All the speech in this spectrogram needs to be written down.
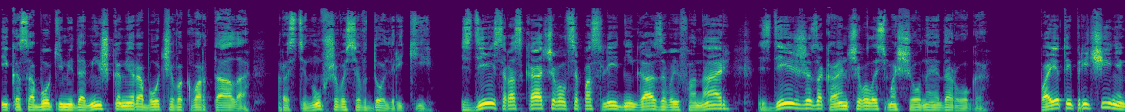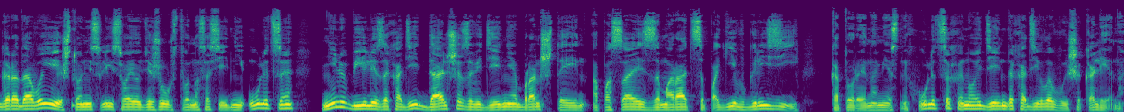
и кособокими домишками рабочего квартала, растянувшегося вдоль реки. Здесь раскачивался последний газовый фонарь, здесь же заканчивалась мощеная дорога. По этой причине городовые, что несли свое дежурство на соседней улице, не любили заходить дальше заведения Бронштейн, опасаясь заморать сапоги в грязи, которая на местных улицах иной день доходила выше колена.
